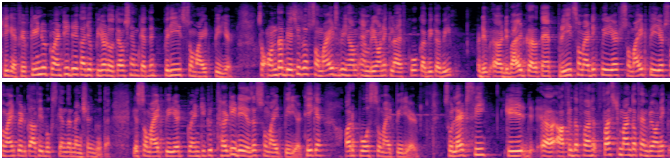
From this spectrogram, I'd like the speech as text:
ठीक है 15 टू 20 डे का जो पीरियड होता है, उसे हम कहते हैं pre somite period so on the basis of somites भी हम एम्ब्रियोनिक लाइफ को कभी कभी डिवाइड करते हैं। Pre somatic period somite period somite period काफ़ी बुक्स के अंदर मेंशन भी होता है कि सोमाइट पीरियड 20 टू 30 डेज़ है सोमाइट पीरियड ठीक है? और post somite period so let's see कि after the first month of embryonic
